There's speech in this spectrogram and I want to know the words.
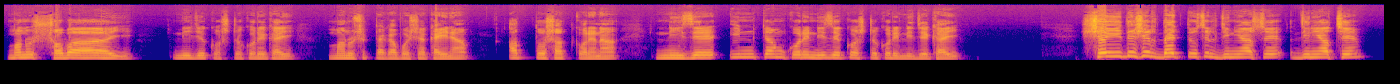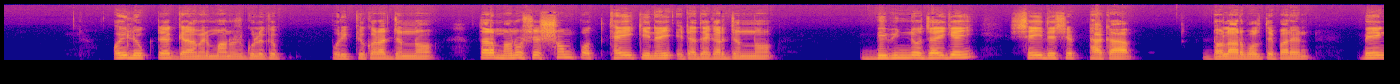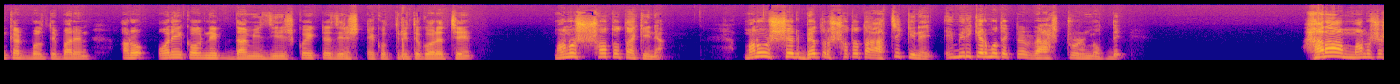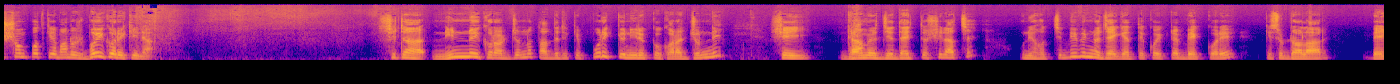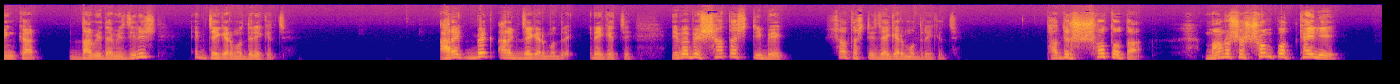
মানুষ সবাই নিজে কষ্ট করে খায়, মানুষের টাকা পয়সা খায় না আত্মসাত করে না নিজে ইনকাম করে নিজে কষ্ট করে নিজে খায়। সেই দেশের দায়িত্বশীল যিনি আসে যিনি আছে, ওই লোকটা গ্রামের মানুষগুলোকে পরীক্ষা করার জন্য, তারা মানুষের সম্পদ খায় কি নাই এটা দেখার জন্য বিভিন্ন জায়গায় সেই দেশের টাকা, ডলার বলতে পারেন, ব্যাংক কার্ড বলতে পারেন আরও অনেক অনেক দামি জিনিস, কয়েকটা জিনিস একত্রিত করেছে। মানুষ সততা কিনা? মানুষের ভেতর সততা আছে কি নাই? আমেরিকার মতো একটা রাষ্ট্রের মধ্যে হারাম মানুষের সম্পদকে মানুষ বই করে কিনা, সেটা নির্ণয় করার জন্য, তাদেরকে পরীক্ষা নিরীক্ষ করার জন্যে সেই গ্রামের যে দায়িত্বশীল আছে, উনি হচ্ছে বিভিন্ন জায়গাতে কয়েকটা ব্যাগ করে কিছু ডলার, ব্যাংক কার্ড, দামি দামি জিনিস এক জায়গার মধ্যে রেখেছে। আরেক ব্যাগ আরেক জায়গার মধ্যে রেখেছে। এভাবে সাতাশটি ব্যাগ সাতাশটি জায়গার মধ্যে রেখেছে। তাদের সততা, মানুষের সম্পদ খাইলে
